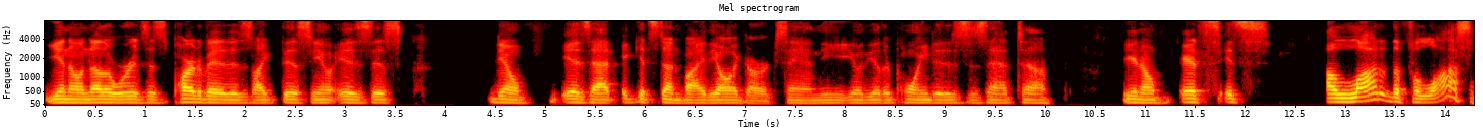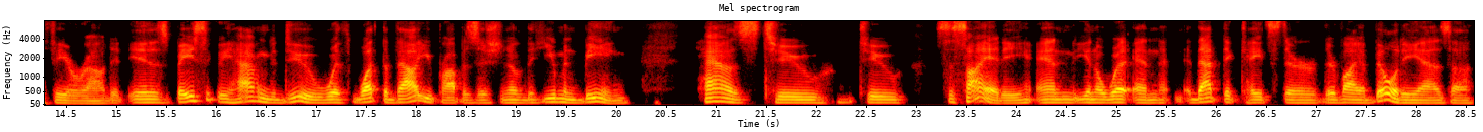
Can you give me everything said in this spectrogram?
You know, in other words, as part of it is like this. You know, is this, you know, is that it gets done by the oligarchs, and the you know the other point is is that, uh, you know, it's it's a lot of the philosophy around it is basically having to do with what the value proposition of the human being has to to society and you know what and that dictates their their viability as a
